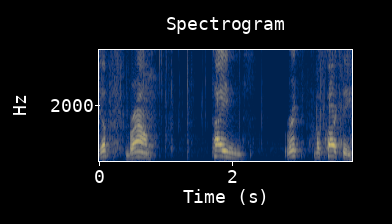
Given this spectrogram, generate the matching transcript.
Yep, Brown. Titans. Rick McCarthy.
